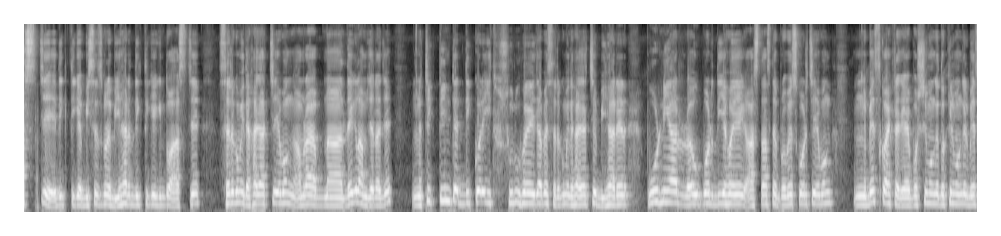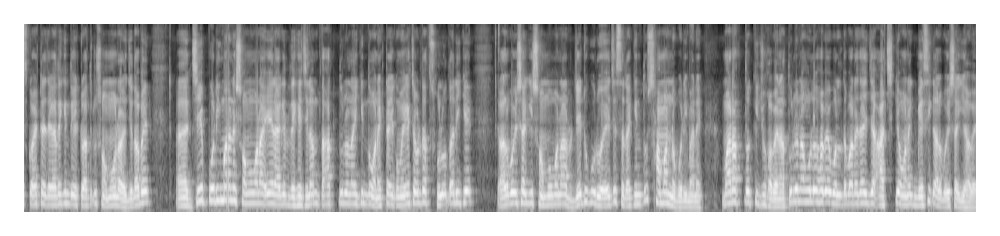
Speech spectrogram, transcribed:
আসছে এদিক থেকে, বিশেষ করে বিহারের দিক থেকে কিন্তু আসছে, সেরকমই দেখা যাচ্ছে এবং আমরা দেখলাম যেটা যে ঠিক তিনটের দিক করেই শুরু হয়ে যাবে, সেরকমই দেখা যাচ্ছে। বিহারের পূর্ণিয়ার উপর দিয়ে হয়ে আস্তে আস্তে প্রবেশ করছে এবং বেশ কয়েকটা জায়গায় পশ্চিমবঙ্গে দক্ষিণবঙ্গের বেশ কয়েকটা জায়গাতে কিন্তু একটু আধটু সম্ভাবনা রয়েছে। তবে যে পরিমাণে সম্ভাবনা এর আগে দেখেছিলাম, তার তুলনায় কিন্তু অনেকটাই কমে গেছে। অর্থাৎ ষোলো তারিখে কালবৈশাখী সম্ভাবনার যেটুকু রয়েছে, সেটা কিন্তু সামান্য পরিমাণে। মারাত্মক কিছু হবে না। তুলনামূলকভাবে বলতে পারা যায় যে আজকে অনেক বেশি কালবৈশাখী হবে।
